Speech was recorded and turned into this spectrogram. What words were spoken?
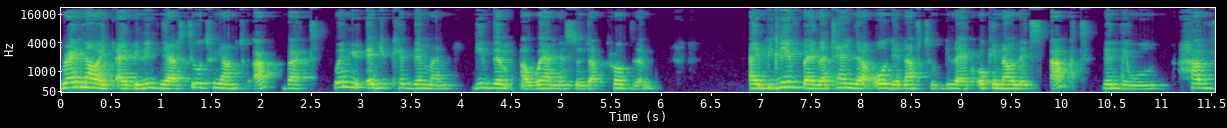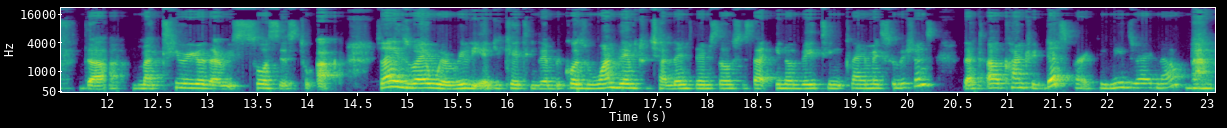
right now, I, I, believe they are still too young to act, but when you educate them and give them awareness on the problem, I believe by the time they're old enough to be like, okay, now let's act, then they will have the material, the resources to act. So that is why we're really educating them because we want them to challenge themselves to start innovating climate solutions that our country desperately needs right now, but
